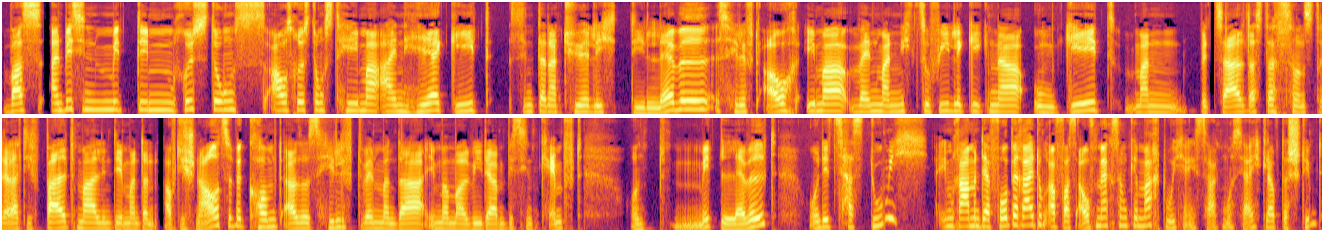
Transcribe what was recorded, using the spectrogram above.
Was ein bisschen mit dem Rüstungs-, Ausrüstungsthema einhergeht, sind da natürlich die Level. Es hilft auch immer, wenn man nicht zu viele Gegner umgeht. Man bezahlt das dann sonst relativ bald mal, indem man dann auf die Schnauze bekommt. Also es hilft, wenn man da immer mal wieder ein bisschen kämpft und mitlevelt. Und jetzt hast du mich im Rahmen der Vorbereitung auf was aufmerksam gemacht, wo ich eigentlich sagen muss, ja, ich glaube, das stimmt.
